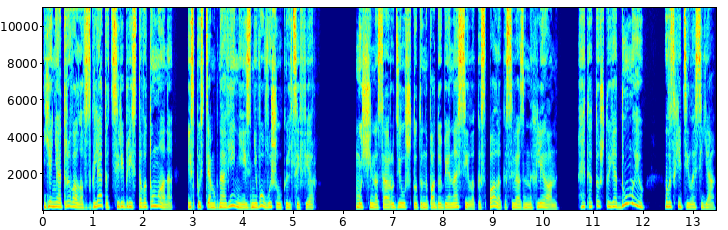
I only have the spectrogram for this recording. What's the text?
я не отрывала взгляд от серебристого тумана, и спустя мгновение из него вышел кальцифер. Мужчина соорудил что-то наподобие носилок из палок и связанных лиан. «Это то, что я думаю?» — восхитилась я.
